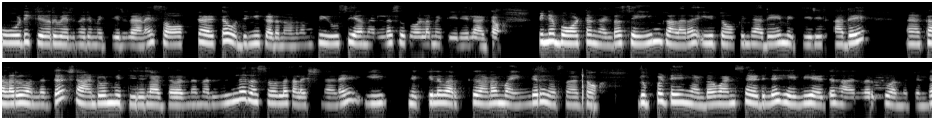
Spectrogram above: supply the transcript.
കൂടി കയറി വരുന്ന ഒരു മെറ്റീരിയൽ ആണ്. സോഫ്റ്റ് ആയിട്ട് ഒതുങ്ങി കിടന്നോളൂ. നമുക്ക് യൂസ് ചെയ്യാൻ നല്ല സുഖമുള്ള മെറ്റീരിയൽ ആട്ടോ പിന്നെ ബോട്ടം കണ്ടോ? സെയിം കളർ ഈ ടോപ്പിന്റെ അതേ മെറ്റീരിയൽ അതേ കളർ വന്നിട്ട് ഷാൻഡോൺ മെറ്റീരിയൽ ആട്ടോ വരുന്നത്. നല്ല രസമുള്ള കളക്ഷൻ ആണ്. ഈ നെക്കിലെ വർക്ക് കാണാൻ ഭയങ്കര രസമാട്ടോ ദുപ്പട്ടയും കണ്ടോ? വൺ സൈഡിൽ ഹെവി ആയിട്ട് ഹാൻഡ് വർക്ക് വന്നിട്ടുണ്ട്.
